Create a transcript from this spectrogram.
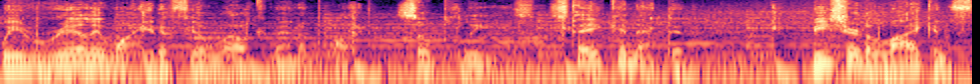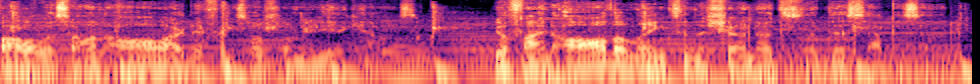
We really want you to feel welcome and a part, so please stay connected. Be sure to like and follow us on all our different social media accounts. You'll find all the links in the show notes of this episode.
